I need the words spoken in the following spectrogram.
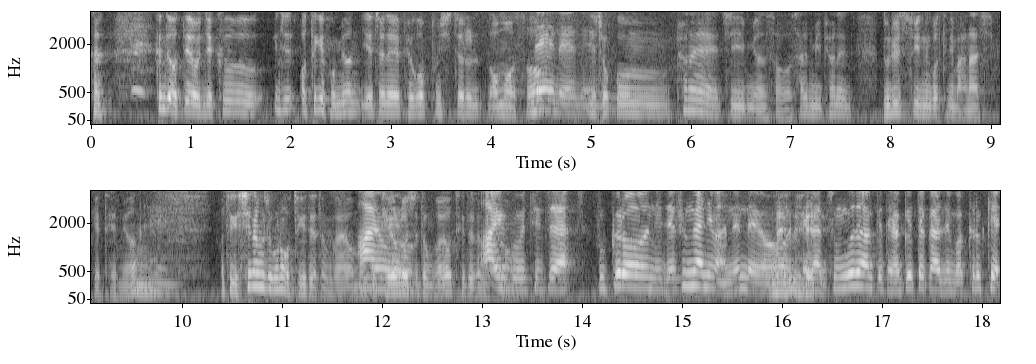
근데 어때요? 이제 그 이제 어떻게 보면 예전에 배고픈 시절을 넘어서 네, 네, 네. 이제 조금 편해지면서 삶이 편해 누릴 수 있는 것들이 많아지게 되면 네. 어떻게 신앙적으로는 어떻게 되던가요? 아유. 게을러지던가요? 어떻게 되던가요? 아이고 진짜 부끄러운 이제 순간이 많았는데요. 네네. 제가 중고등학교, 대학교 때까지 막 그렇게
